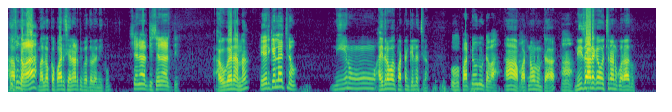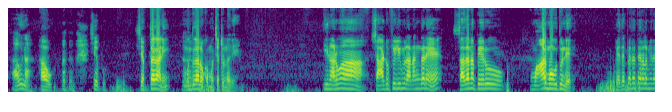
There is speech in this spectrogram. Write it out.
కూర్చున్నావా? మళ్ళీ ఒక పారి శనార్థి పెద్దోడా నీకు? శనార్థి శనార్థి అవుగానే అన్న? ఏడికెళ్ళి వచ్చినావు? నేను హైదరాబాద్ పట్టణంకి వెళ్ళి వచ్చిన. ఓహో పట్నంలో ఉంటావా? పట్నంలో ఉంటా. నీ జాడకే వచ్చిన అనుకో రాదు. అవునా? అవు. చెప్పు. చెప్తా కానీ ముందుగా ఒక ముచ్చట ఉన్నది ఈ నడుమ షార్ట్ ఫిలింలు అనగానే సదన పేరు మారు మోగుతుండే. పెద్ద పెద్ద తెరల మీద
